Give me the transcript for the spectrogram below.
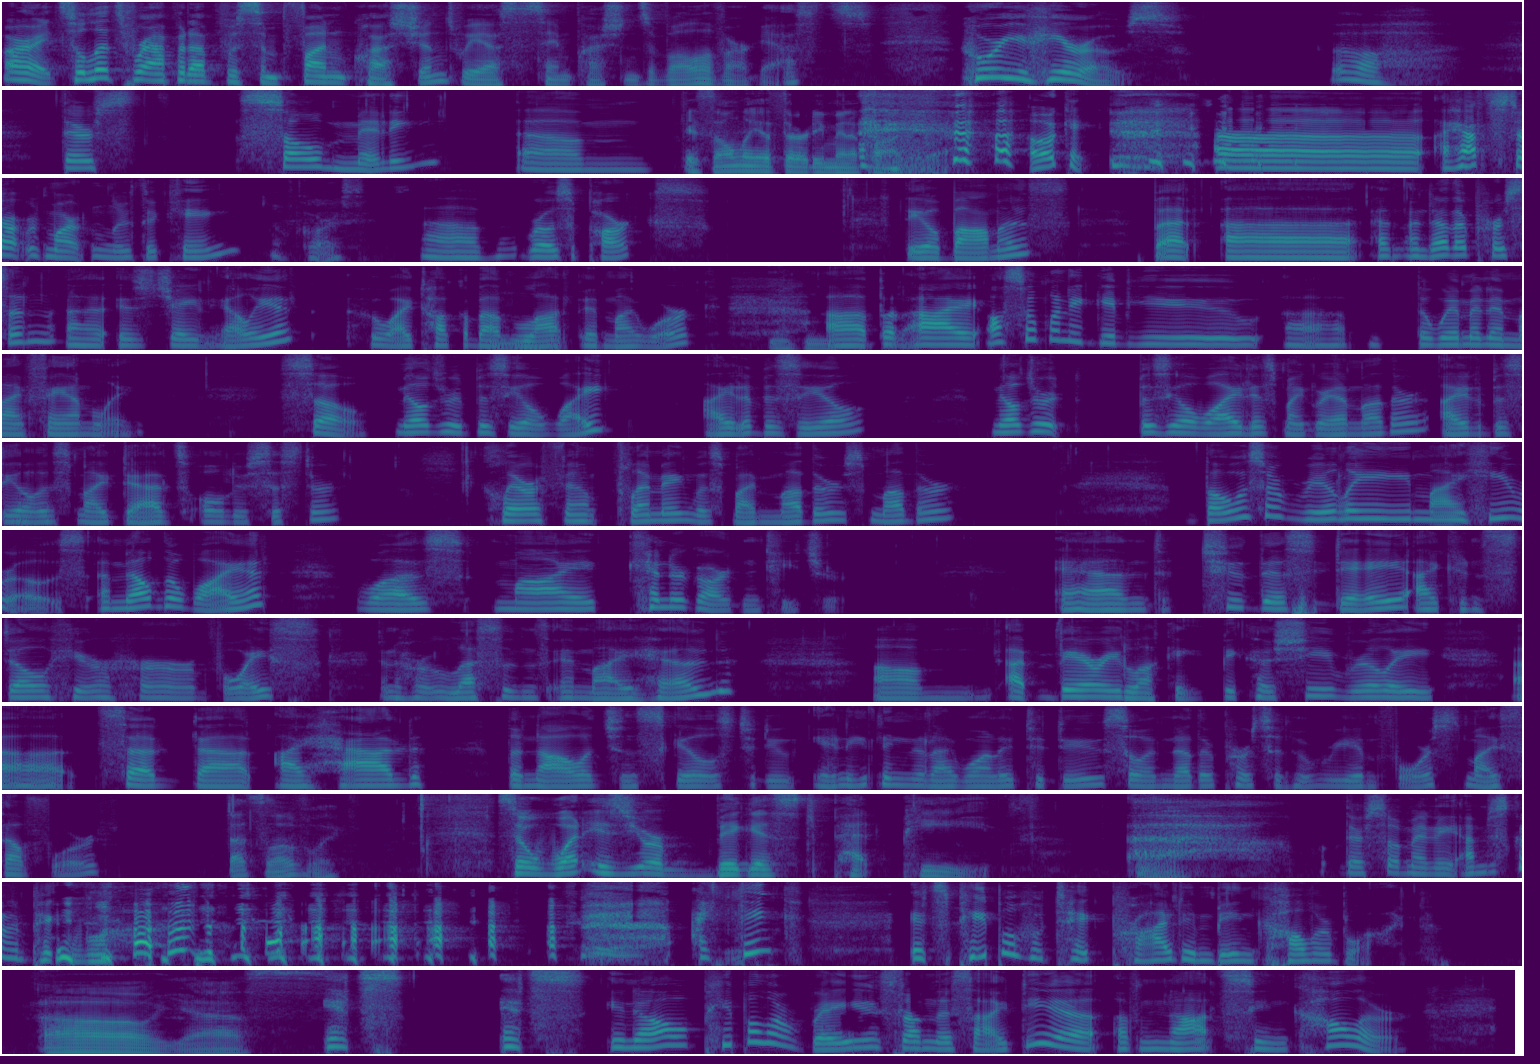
All right so let's wrap it up with some fun questions. We ask the same questions of all of our guests. Who are your heroes? Oh there's so many. Um, it's only a 30 minute podcast. okay. Uh, I have to start with Martin Luther King. Of course. Uh, Rosa Parks, the Obamas. But uh, another person uh, is Jane Elliott, who I talk about mm-hmm. a lot in my work. Mm-hmm. Uh, but I also want to give you um, the women in my family. So Mildred Bazile White, Ida Bazile, Mildred Bazile White is my grandmother. Ida Bazile is my dad's older sister. Clara Fleming was my mother's mother. Those are really my heroes. Imelda Wyatt was my kindergarten teacher. And to this day, I can still hear her voice and her lessons in my head. Um, I'm very lucky because she really uh, said that I had the knowledge and skills to do anything that I wanted to do. So another person who reinforced my self worth. That's lovely. So, what is your biggest pet peeve? There's so many. I'm just going to pick one. I think it's people who take pride in being colorblind. Oh, yes. It's it's you know people are raised on this idea of not seeing color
